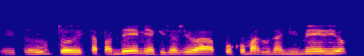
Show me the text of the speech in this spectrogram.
eh, producto de esta pandemia que ya lleva poco más de un año y medio,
